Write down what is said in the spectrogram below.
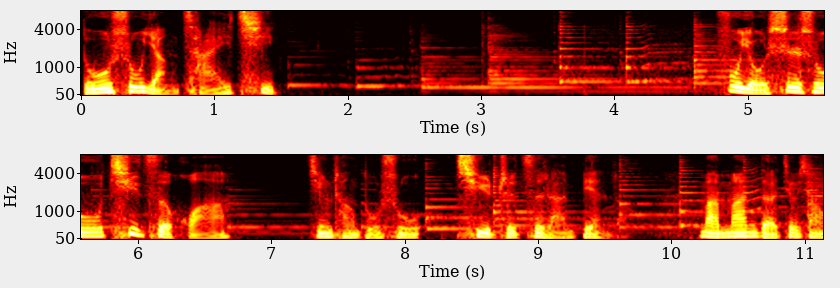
读书养才气》。腹有诗书气自华，经常读书，气质自然变了，慢慢的就像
